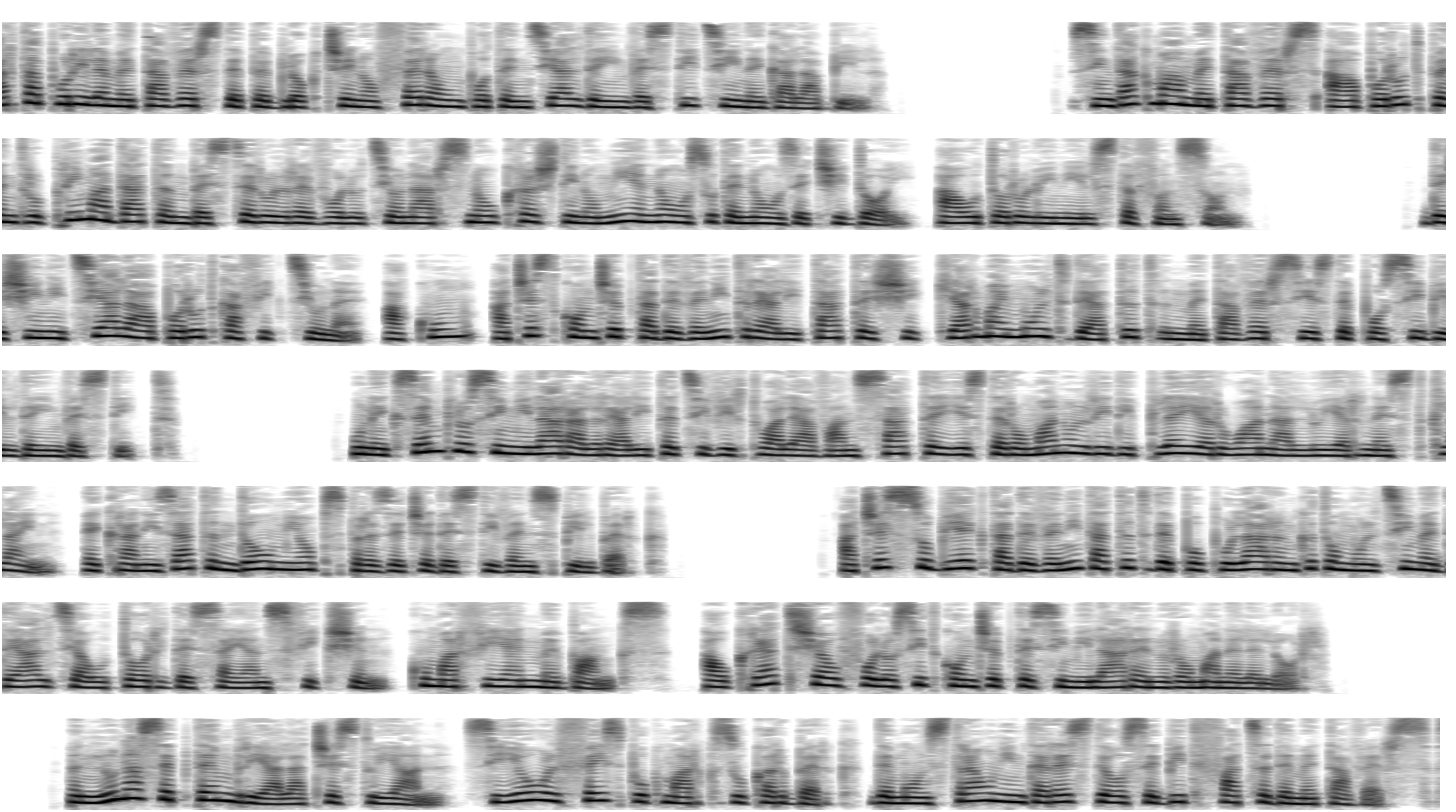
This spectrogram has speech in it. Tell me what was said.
Startup-urile metavers de pe blockchain oferă un potențial de investiții inegalabil. Sintagma metavers a apărut pentru prima dată în bestsellerul revoluționar Snow Crash din 1992, a autorului Neil Stephenson. Deși inițial a apărut ca ficțiune, acum acest concept a devenit realitate și, chiar mai mult de atât, în metavers este posibil de investit. Un exemplu similar al realității virtuale avansate este romanul Ready Player One al lui Ernest Klein, ecranizat în 2018 de Steven Spielberg. Acest subiect a devenit atât de popular încât o mulțime de alți autori de science fiction, cum ar fi Anne Banks, au creat și au folosit concepte similare în romanele lor. În luna septembrie al acestui an, CEO-ul Facebook Mark Zuckerberg demonstra un interes deosebit față de metavers.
